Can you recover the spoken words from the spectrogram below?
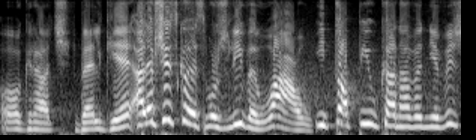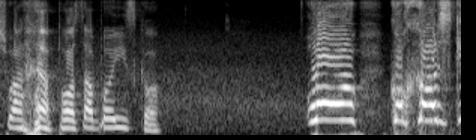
ograć Belgię, ale wszystko jest możliwe, wow! I ta piłka nawet nie wyszła poza boisko. O! Kochalski!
